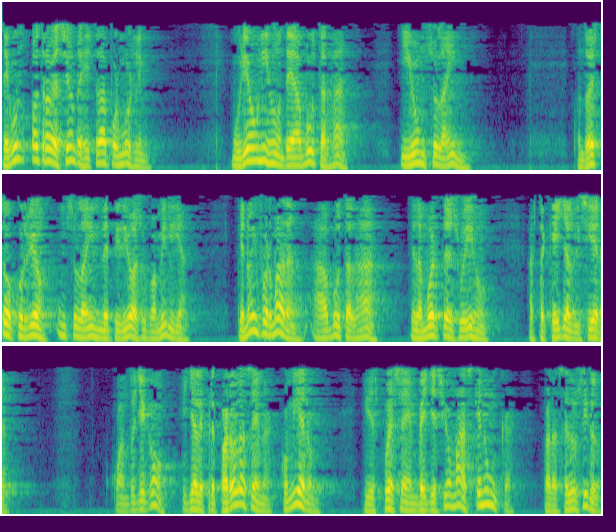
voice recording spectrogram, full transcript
Según otra versión registrada por Muslim, murió un hijo de Abu Talha y Um Sulaim. Cuando esto ocurrió, Um Sulaim le pidió a su familia que no informaran a Abu Talha de la muerte de su hijo hasta que ella lo hiciera. Cuando llegó, ella le preparó la cena, comieron y después se embelleció más que nunca para seducirlo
